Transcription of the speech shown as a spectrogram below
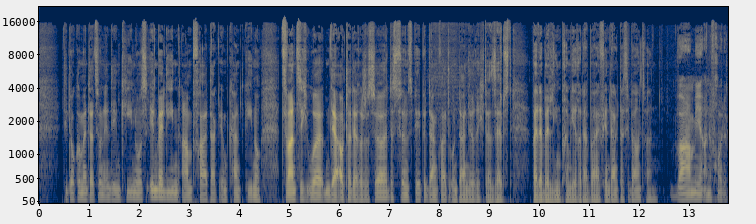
die Dokumentation in den Kinos in Berlin am Freitag im Kant-Kino. 20 Uhr der Autor, der Regisseur des Films Pepe Dankwart und Daniel Richter selbst bei der Berlin-Premiere dabei. Vielen Dank, dass Sie bei uns waren. War mir eine Freude.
